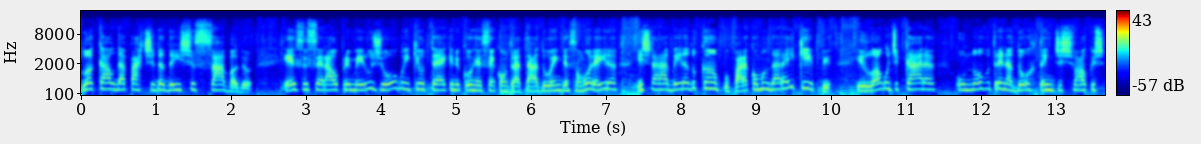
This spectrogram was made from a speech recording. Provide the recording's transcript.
local da partida deste sábado. Esse será o primeiro jogo em que o técnico recém-contratado Enderson Moreira estará à beira do campo para comandar a equipe. E logo de cara, o novo treinador tem desfalques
